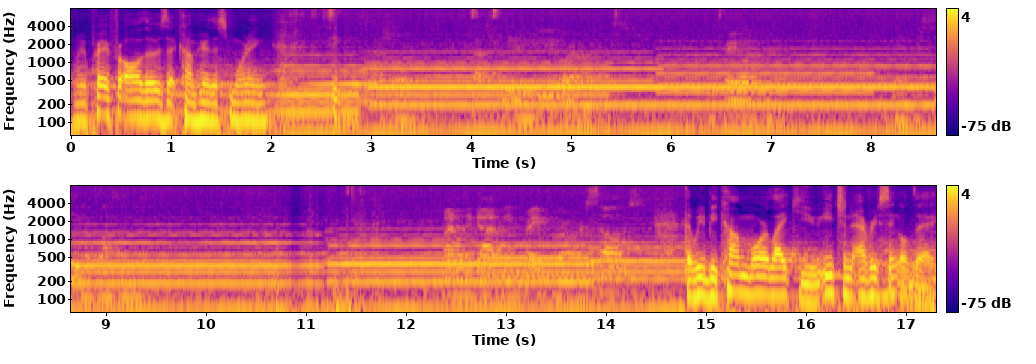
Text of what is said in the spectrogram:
And we pray for all those that come here this morning. Finally, God, we pray for ourselves that we become more like you each and every single day,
